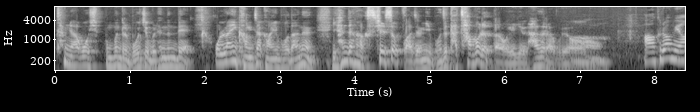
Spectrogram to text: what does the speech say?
참여하고 싶은 분들 모집을 했는데 온라인 강좌 강의보다는 이 현장 학 실습 과정이 먼저 다 차버렸다고 얘기를 하더라고요. 어. 아, 그러면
